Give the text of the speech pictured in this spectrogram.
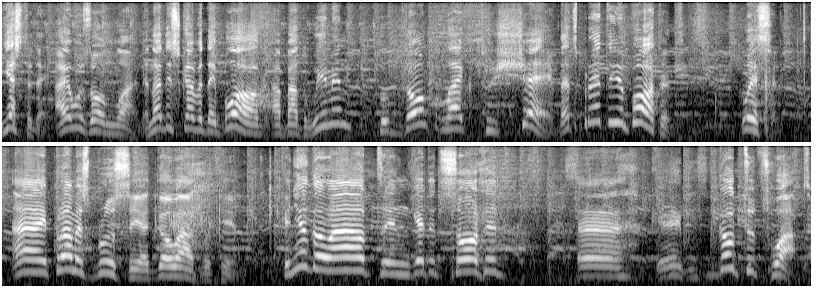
Yesterday, I was online and I discovered a blog about women who don't like to shave. That's pretty important. Listen, I promised Brucey I'd go out with him. Can you go out and get it sorted? Uh, okay, go to Twat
